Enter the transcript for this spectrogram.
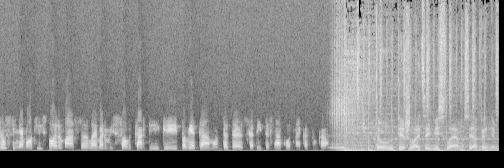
druskuļi emocijas norimās, eh, lai varu visu salikt kārtīgi pa vietām un tad uh, skatīties nākotnē, kas un kā. Tev tieši laicīgi viss lēmums jāpieņem.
